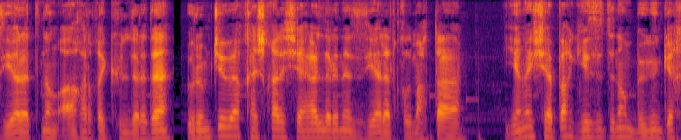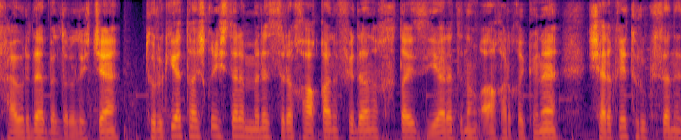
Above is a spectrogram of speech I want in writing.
ziyoratining oxirgi kunlarida urumchi va qashqar shaharlarini ziyorat qilmoqda. Yangi shafaq gazetining bugungi xabarida bildirilishicha turkiya tashqi ishlar ministri xoqon fidon xitoy ziyoratining oxirgi kuni sharqiy turkistonni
